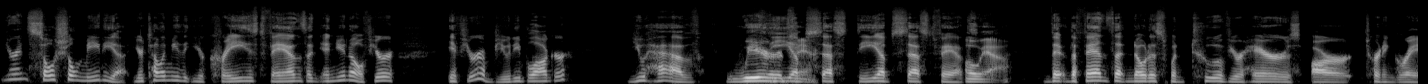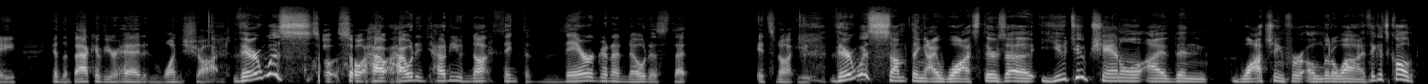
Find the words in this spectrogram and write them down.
you're in social media. You're telling me that you're crazed fans, and, and you know if you're if you're a beauty blogger, you have weird the fan. obsessed the obsessed fans. Oh yeah, the the fans that notice when two of your hairs are turning gray in the back of your head in one shot. There was so so how how did how do you not think that they're gonna notice that it's not you? There was something I watched. There's a YouTube channel I've been watching for a little while. I think it's called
